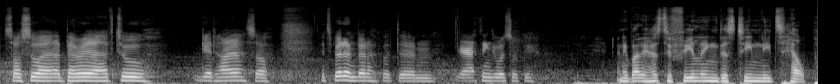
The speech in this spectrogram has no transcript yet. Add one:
it's also a barrier I have to get higher. So it's better and better. But um, yeah, I think it was okay. Anybody has the feeling this team needs help?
